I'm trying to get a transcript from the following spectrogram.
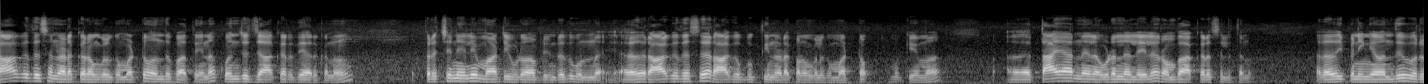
ராகதசை நடக்கிறவங்களுக்கு மட்டும் வந்து பார்த்திங்கன்னா கொஞ்சம் ஜாக்கிரதையாக இருக்கணும். பிரச்சனையிலே மாட்டி விடும் அப்படின்றது உண்மை. அதாவது ராகதசை ராகபுக்தி நடக்கிறவங்களுக்கு மட்டும் முக்கியமாக தாயார் நிலை உடல்நிலையில் ரொம்ப அக்கறை செலுத்தணும். அதாவது இப்போ நீங்கள் வந்து ஒரு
